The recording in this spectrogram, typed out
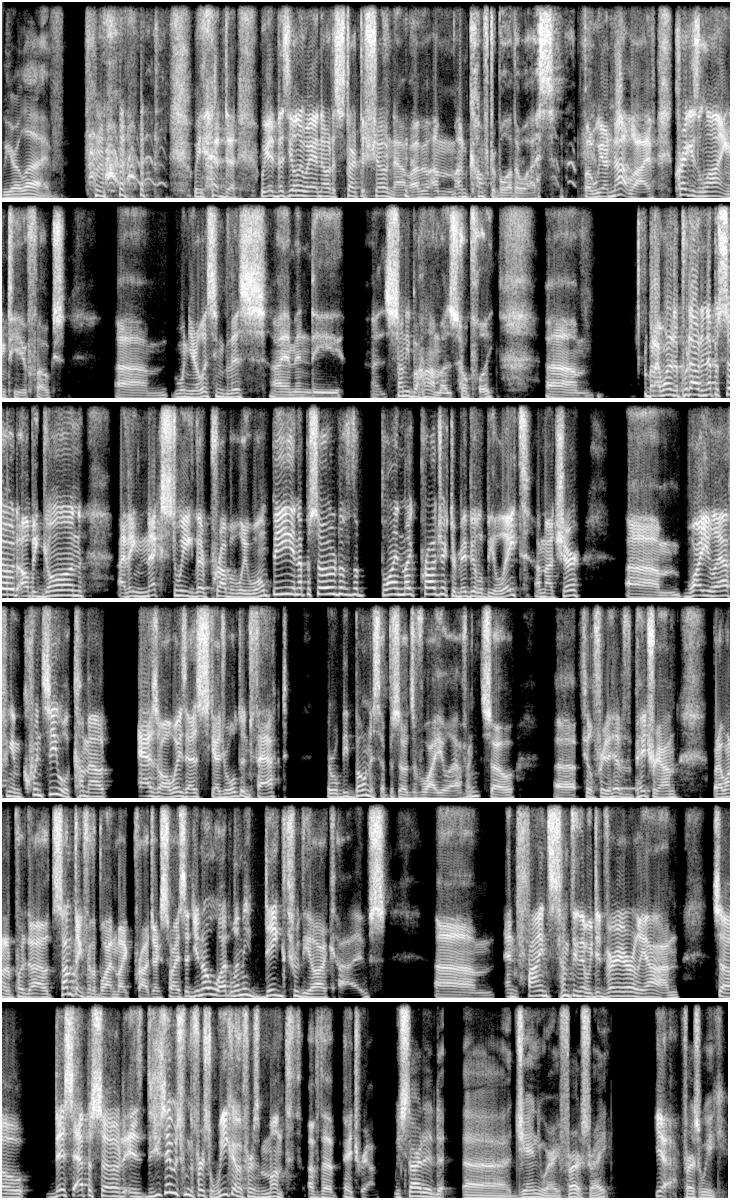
We are live. we had to. We had. That's the only way I know how to start the show now. I'm, I'm uncomfortable otherwise. but we are not live. Craig is lying to you, folks. Um, when you're listening to this, I am in the uh, sunny Bahamas, hopefully. Um, but I wanted to put out an episode. I'll be gone. I think next week there probably won't be an episode of the Blind Mike Project, or maybe it'll be late. I'm not sure. Um, Why You Laughing and Quincy will come out as always, as scheduled. In fact, there will be bonus episodes of Why You Laughing. So uh, feel free to hit the Patreon. But I wanted to put out something for the Blind Mike Project. So I said, you know what? Let me dig through the archives um, and find something that we did very early on. So this episode is, did you say it was from the first week or the first month of the Patreon? We started uh, January 1st, right? Yeah. First week.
